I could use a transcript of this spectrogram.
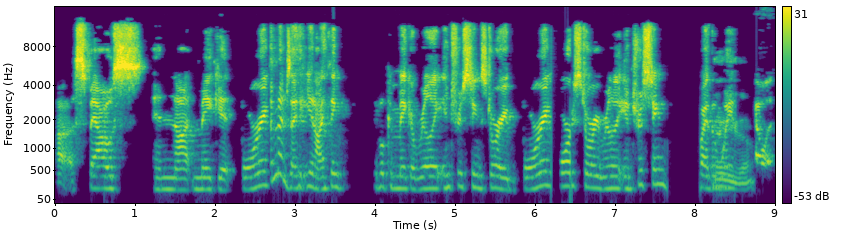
a spouse, and not make it boring. Sometimes I, you know, I think people can make a really interesting story boring or a story really interesting by the There way you they tell it.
